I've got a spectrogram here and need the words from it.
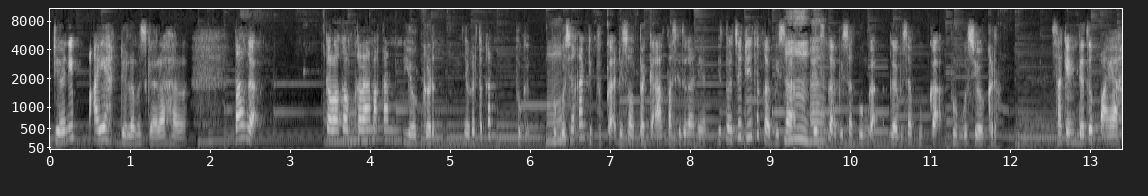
dia ini payah dalam segala hal. Tahu nggak? Kalau kamu kalian makan yogurt, yogurt tuh kan Hmm. bungkusnya kan dibuka, disobek ke atas gitu kan ya. Itu aja dia tuh nggak bisa, Hmm, dia tuh nggak bisa buka, nggak bisa buka bungkus yogurt. Saking dia tuh payah.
